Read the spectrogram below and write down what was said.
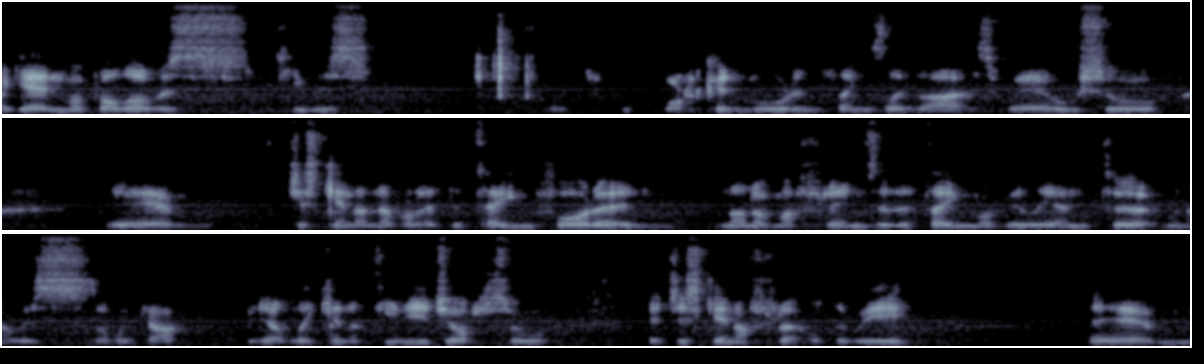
again, my brother was he was working more and things like that as well, so um, just kind of never had the time for it. And none of my friends at the time were really into it when I was like a early kind of teenager, so it just kind of frittered away. Um,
